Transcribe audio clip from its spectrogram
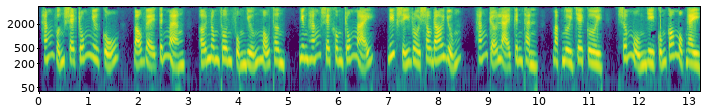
hắn vẫn sẽ trốn như cũ, bảo vệ tính mạng, ở nông thôn phụng dưỡng mẫu thân, nhưng hắn sẽ không trốn mãi, biết sĩ rồi sau đó dũng, hắn trở lại kinh thành, mặt người chê cười, sớm muộn gì cũng có một ngày,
